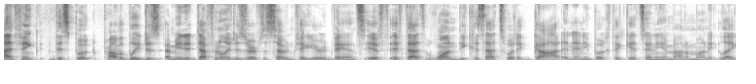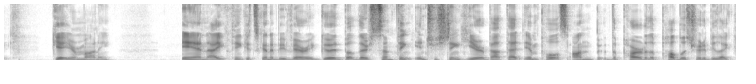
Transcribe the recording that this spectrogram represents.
I think this book probably does. I mean, it definitely deserves a seven-figure advance. If if that's one because that's what it got, and any book that gets any amount of money, like get your money. And I think it's going to be very good. But there's something interesting here about that impulse on the part of the publisher to be like,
